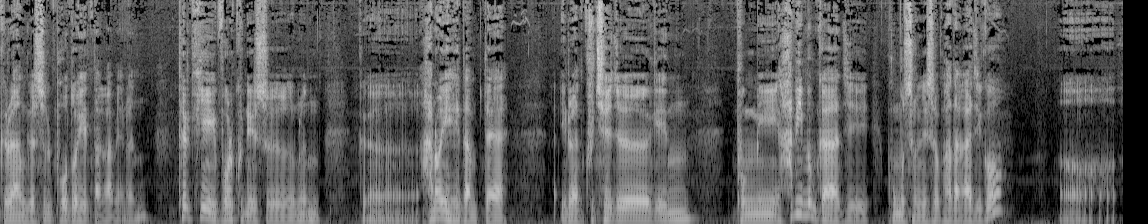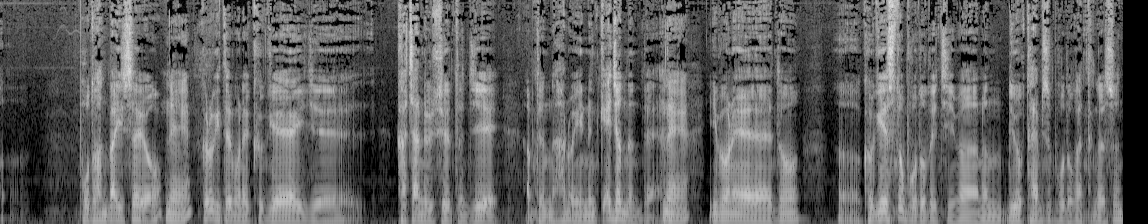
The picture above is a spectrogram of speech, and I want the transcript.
그러한 것을 보도했다가 하면은 특히 볼크 뉴스는 그 하노이 회담 때 이런 구체적인 북미 합의문까지 국무성에서 받아가지고 어 보도한 바 있어요. 네. 그렇기 때문에 그게 이제 가짜 뉴스였던지 아무튼 하노이는 깨졌는데 네. 이번에도 어, 거기에서도 보도됐지만은 뉴욕 타임스 보도 같은 것은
